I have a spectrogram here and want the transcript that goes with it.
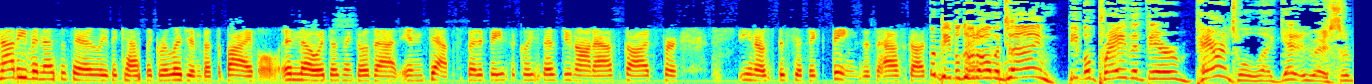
not even necessarily the Catholic religion, but the Bible. And no, it doesn't go that in depth, but it basically says do not ask God for, you know, specific things. It's ask God. But people do it all the time. People pray that their parents will uh, get uh, sur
